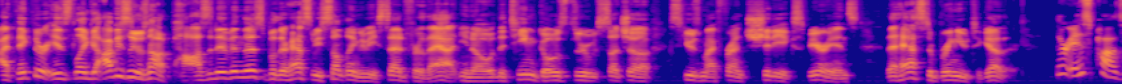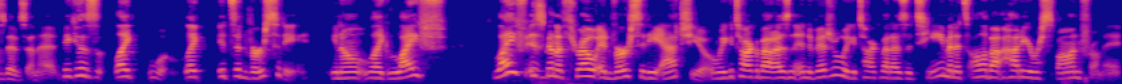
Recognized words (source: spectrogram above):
I think there is like obviously there's not a positive in this, but there has to be something to be said for that. You know, the team goes through such a excuse my French shitty experience that has to bring you together. There is positives in it because like like it's adversity. You know, like life life is going to throw adversity at you. And we could talk about as an individual, we could talk about as a team, and it's all about how do you respond from it.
